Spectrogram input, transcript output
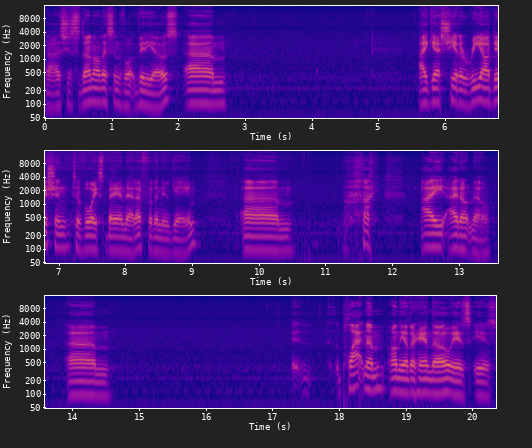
Uh, she's done all this in vo- videos. Um, I guess she had a re audition to voice Bayonetta for the new game. Um, I, I don't know. Um, Platinum, on the other hand, though, is is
